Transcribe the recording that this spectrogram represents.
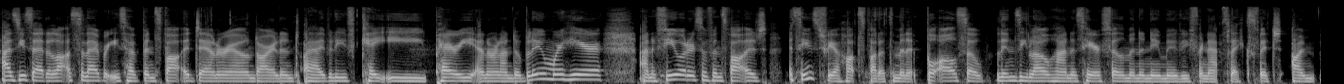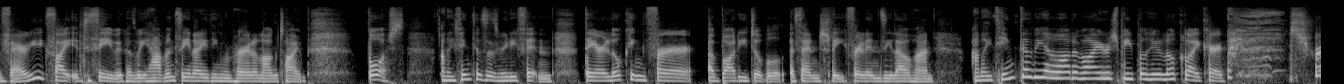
as you said, a lot of celebrities have been spotted down around Ireland. I believe Katy Perry and Orlando Bloom were here, and a few others have been spotted. It seems to be a hot spot at the minute. But also, Lindsay Lohan is here filming a new movie for Netflix, which I'm very excited to see because we haven't seen anything from her in a long time. But, and I think this is really fitting, they are looking for a body double essentially for Lindsay Lohan. And I think there'll be a lot of Irish people who look like her. True.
